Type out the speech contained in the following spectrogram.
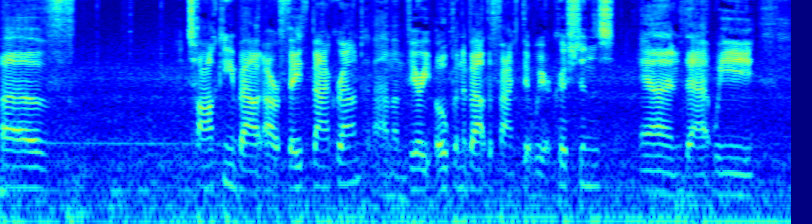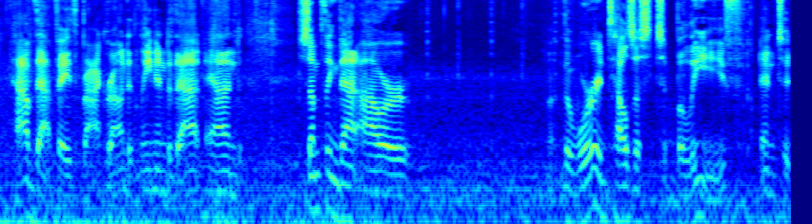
of talking about our faith background. Um, I'm very open about the fact that we are Christians and that we have that faith background and lean into that. And something that our the word tells us to believe and to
